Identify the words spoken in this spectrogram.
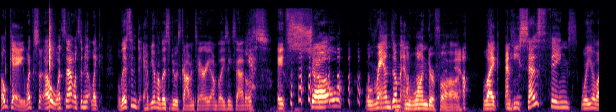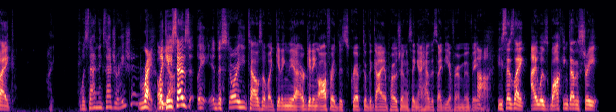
okay, what's oh, what's that? What's the new? Like, listen. To, have you ever listened to his commentary on Blazing Saddles? Yes. It's so random and wonderful. Yeah. Like, and he says things where you're like. Was that an exaggeration? Right. Oh, Like yeah. he says, eh, the story he tells of like getting the or getting offered the script or the guy approaching and saying, "I have this idea for a movie." Uh-huh. He says like, "I was walking down the street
